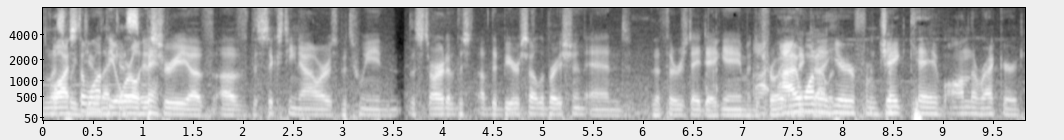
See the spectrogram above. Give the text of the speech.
unless Well, I still want like the oral history of, of the 16 hours between the start of the of the beer celebration and the Thursday day game in I- Detroit. I, want to hear from Jake Cave on the record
